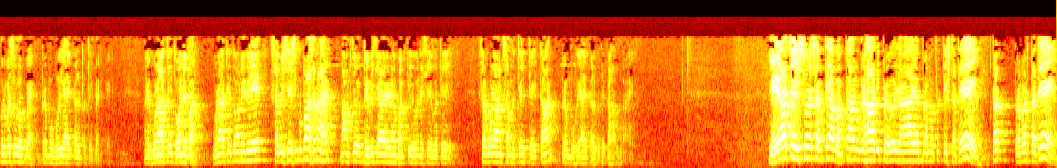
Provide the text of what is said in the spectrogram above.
पूर्व श्लोक में ब्रह्म भूयाय कल्पते करके। मैंने गुणातीत होने पर, गुणातीत होने के लिए सविशेष उपासना है। नाम जो व्यभिचार भक्ति होने से होते सगुणान समित ब्रह्म भूयाय कल्पते कहा हुआ है। यया च ईश्वर शक्तिया भक्तानुग्रहादि प्रयोजनाय ब्रह्म प्रतिष्ठते तत्प्रवर्तते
